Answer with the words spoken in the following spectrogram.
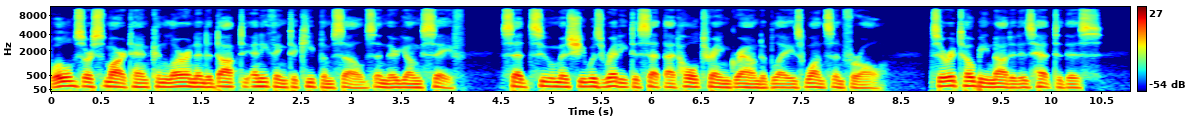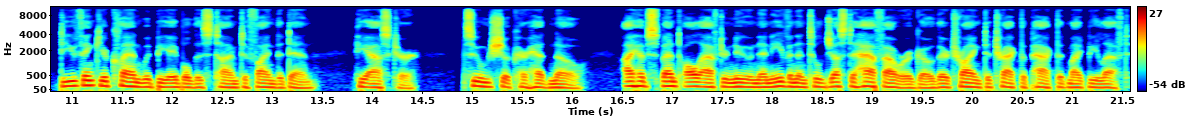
Wolves are smart and can learn and adopt anything to keep themselves and their young safe. Said Tsume as she was ready to set that whole train ground ablaze once and for all. Sarutobi nodded his head to this. Do you think your clan would be able this time to find the den? He asked her. Tsume shook her head no. I have spent all afternoon and even until just a half hour ago there trying to track the pack that might be left.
